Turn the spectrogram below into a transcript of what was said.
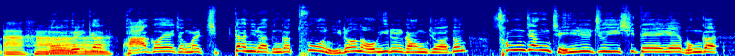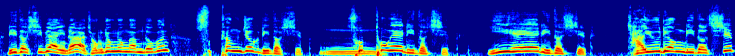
아하. 어, 그러니까 과거에 정말 집단이라든가 투혼 이런 어휘를 강조하던 성장 제일주의 시대의 뭔가 리더십이 아니라 정종용 감독은 수평적 리더십, 음. 소통의 리더십, 이해의 리더십, 자유형 리더십,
